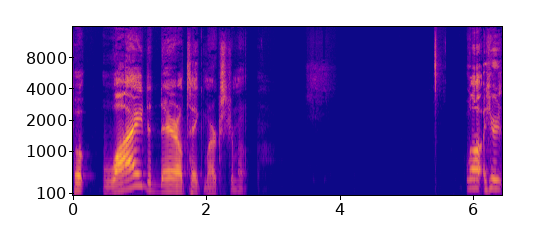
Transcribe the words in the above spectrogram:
but why did Daryl take Markstrom out? Well, here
